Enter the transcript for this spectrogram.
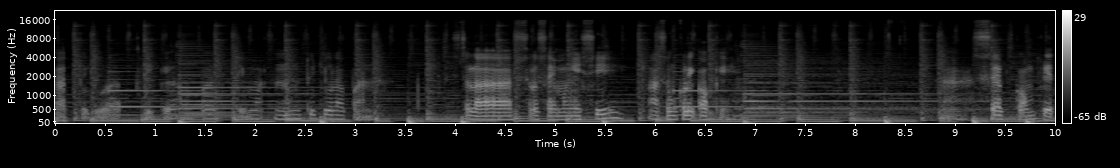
1234567 setelah selesai mengisi langsung klik OK. Nah save complete.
